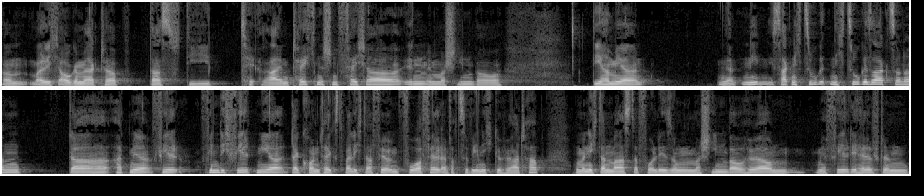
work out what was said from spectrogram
ähm, weil ich auch gemerkt habe, dass die te rein technischen Fächer in, im Maschinenbau die haben mir, ja, nie, ich sag nicht, zu, nicht zugesagt, sondern da hat mir fehl, finde ich, fehlt mir der Kontext, weil ich dafür im Vorfeld einfach zu wenig gehört habe. Und wenn ich dann Mastervorlesungen im Maschinenbau höre und mir fehlt die Hälfte, dann,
